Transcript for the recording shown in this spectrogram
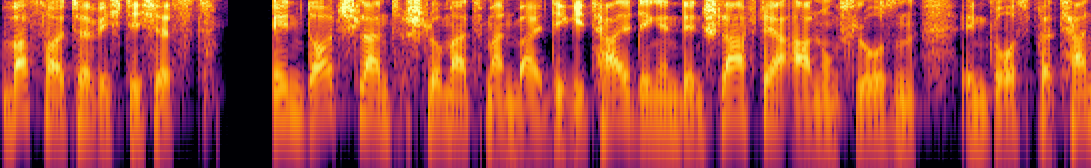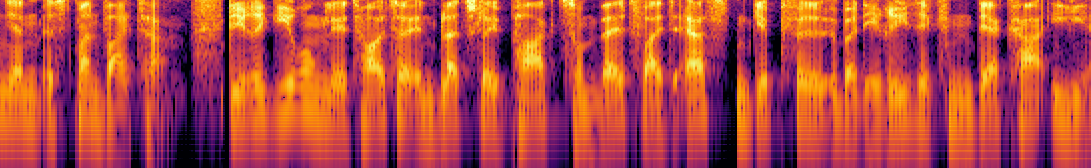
Was heute wichtig ist. In Deutschland schlummert man bei Digitaldingen den Schlaf der Ahnungslosen, in Großbritannien ist man weiter. Die Regierung lädt heute in Bletchley Park zum weltweit ersten Gipfel über die Risiken der KI.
